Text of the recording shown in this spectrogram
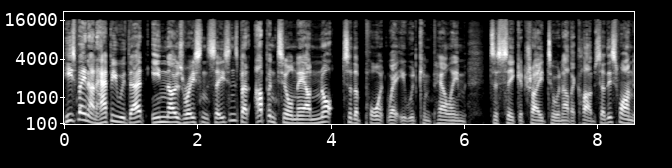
he's been unhappy with that in those recent seasons, but up until now, not to the point where it would compel him to seek a trade to another club. So this one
